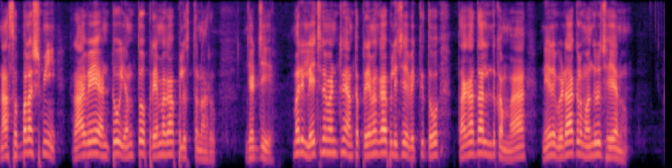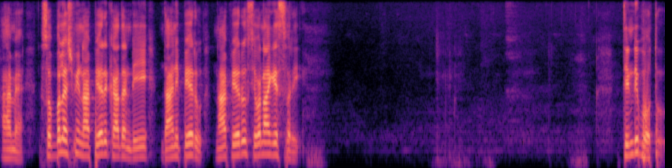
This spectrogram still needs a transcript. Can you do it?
నా సుబ్బలక్ష్మి రావే అంటూ ఎంతో ప్రేమగా పిలుస్తున్నారు. జడ్జి మరి లేచిన వెంటనే అంత ప్రేమగా పిలిచే వ్యక్తితో తగాదాలు ఎందుకమ్మా? నేను విడాకులు మంజూరు చేయను. ఆమె సుబ్బలక్ష్మి నా పేరు కాదండి దాని పేరు నా పేరు శివనాగేశ్వరి. తిండిపోతు.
